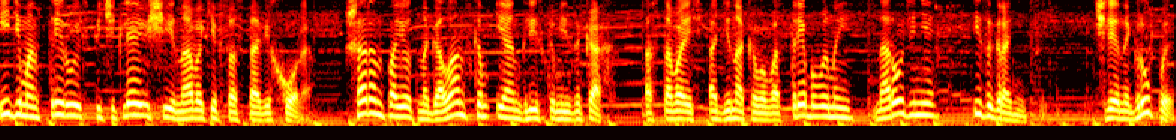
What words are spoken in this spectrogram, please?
и демонстрирует впечатляющие навыки в составе хора. Шарон поет на голландском и английском языках, оставаясь одинаково востребованной на родине и за границей. Члены группы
